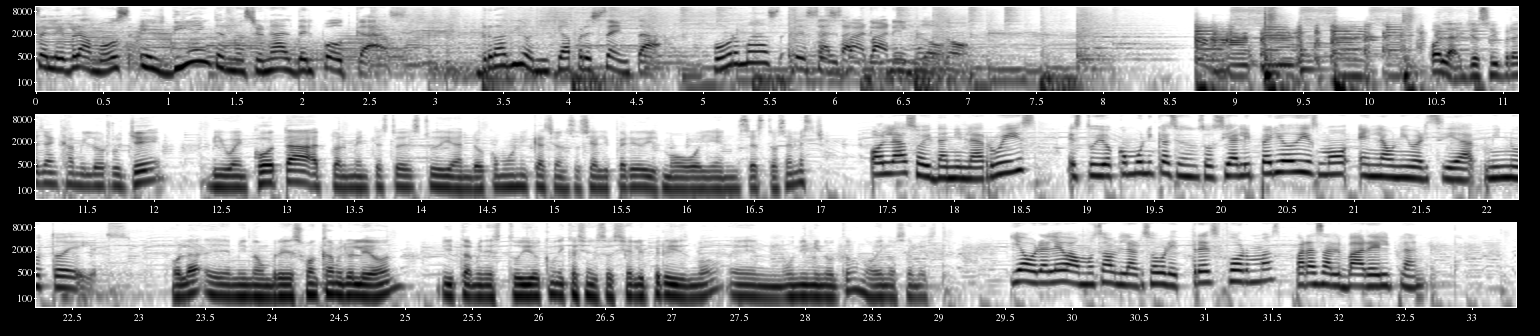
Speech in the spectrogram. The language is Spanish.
Celebramos el Día Internacional del Podcast. Radiónica presenta Formas de salvar, el mundo. Hola, yo soy Brian Camilo Rullé, vivo en Cota, actualmente estoy estudiando Comunicación Social y Periodismo, voy en sexto semestre. Hola, soy Daniela Ruiz, estudio Comunicación Social y Periodismo en la Universidad Minuto de Dios. Hola, eh, mi nombre es Juan Camilo León y también estudio Comunicación Social y Periodismo en Uniminuto, noveno semestre. Y ahora le vamos a hablar sobre tres formas para salvar el planeta.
